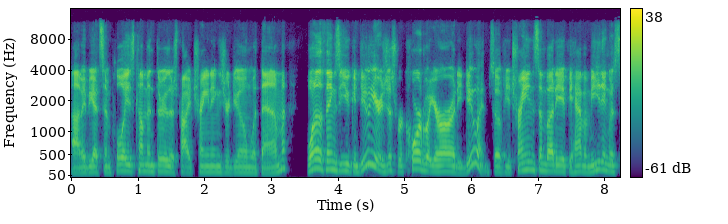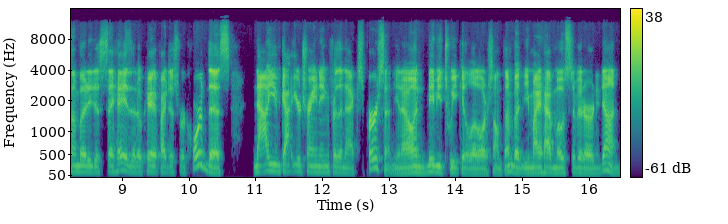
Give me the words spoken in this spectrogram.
uh, maybe you got some employees coming through. There's probably trainings you're doing with them. One of the things that you can do here is just record what you're already doing. So if you train somebody, if you have a meeting with somebody, just say, "Hey, is it okay if I just record this?" Now you've got your training for the next person, you know, and maybe tweak it a little or something, but you might have most of it already done.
